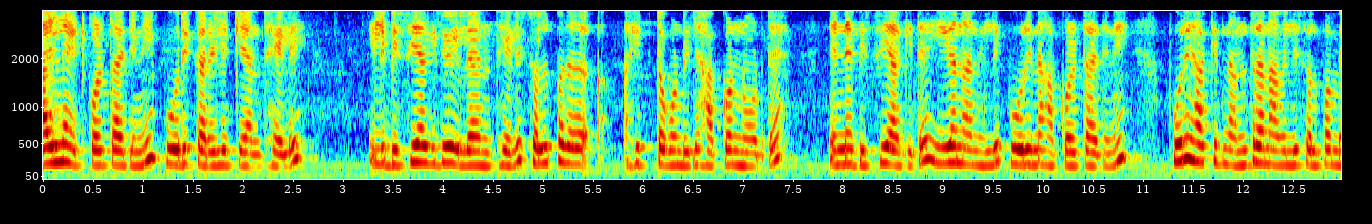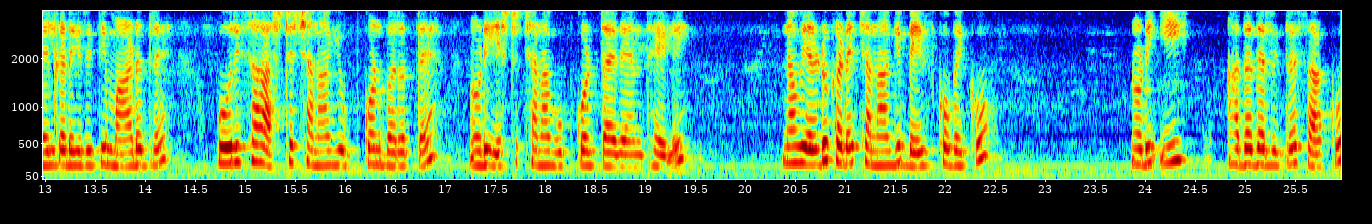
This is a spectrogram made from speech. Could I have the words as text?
ಆಯಿಲ್ನ ಇಟ್ಕೊಳ್ತಾ ಇದ್ದೀನಿ, ಪೂರಿ ಕರೀಲಿಕ್ಕೆ ಅಂತ ಹೇಳಿ. ಇಲ್ಲಿ ಬಿಸಿಯಾಗಿದೆಯೋ ಇಲ್ಲ ಅಂತ ಹೇಳಿ ಸ್ವಲ್ಪ ಹಿಟ್ಟು ತೊಗೊಂಡು ಇಲ್ಲಿ ಹಾಕ್ಕೊಂಡು ನೋಡಿದೆ. ಎಣ್ಣೆ ಬಿಸಿಯಾಗಿದೆ ಈಗ ನಾನಿಲ್ಲಿ ಪೂರಿನ ಹಾಕ್ಕೊಳ್ತಾ ಇದ್ದೀನಿ. ಪೂರಿ ಹಾಕಿದ ನಂತರ ನಾವಿಲ್ಲಿ ಸ್ವಲ್ಪ ಮೇಲ್ಗಡೆ ಈ ರೀತಿ ಮಾಡಿದ್ರೆ ಪೂರಿ ಸಹ ಅಷ್ಟೇ ಚೆನ್ನಾಗಿ ಉಪ್ಕೊಂಡು ಬರುತ್ತೆ. ನೋಡಿ ಎಷ್ಟು ಚೆನ್ನಾಗಿ ಉಪ್ಕೊಳ್ತಾ ಇದೆ ಅಂತ ಹೇಳಿ. ನಾವು ಎರಡು ಕಡೆ ಚೆನ್ನಾಗಿ ಬೇಯಿಸ್ಕೋಬೇಕು. ನೋಡಿ ಈ ಹದದಲ್ಲಿದ್ದರೆ ಸಾಕು.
